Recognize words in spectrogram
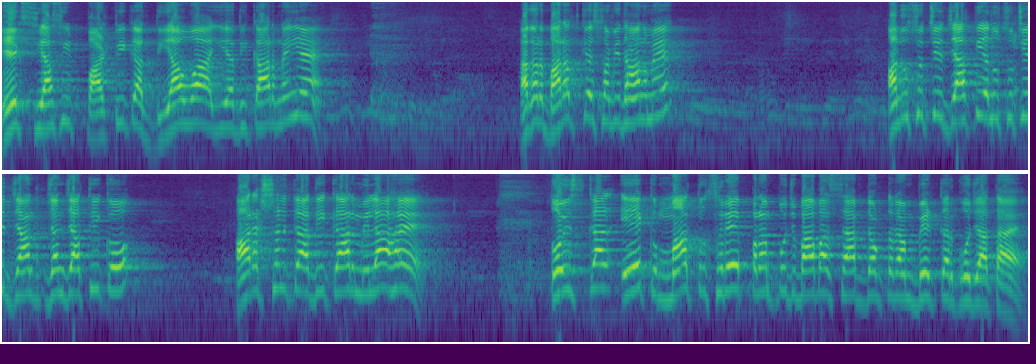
एक सियासी पार्टी का दिया हुआ यह अधिकार नहीं है। अगर भारत के संविधान में अनुसूचित जाति, अनुसूचित जनजाति को आरक्षण का अधिकार मिला है तो इसका एकमात्र श्रेय परम पूज्य बाबा साहब डॉक्टर अंबेडकर को जाता है।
